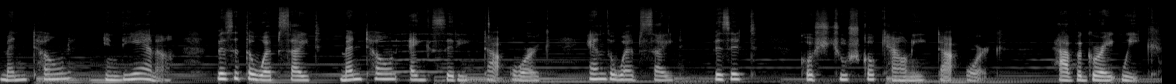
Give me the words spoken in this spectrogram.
Mentone, Indiana, visit the website mentoneeggcity.org and the website visit kosciuskocounty.org. Have a great week.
